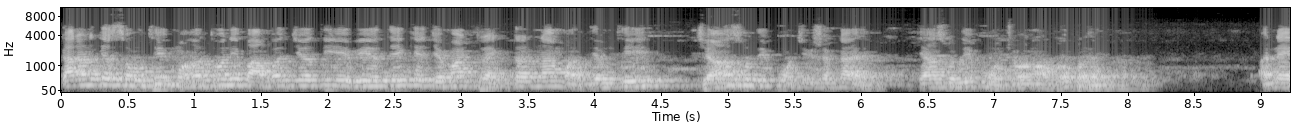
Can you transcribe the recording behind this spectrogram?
કારણ કે સૌથી મહત્વની બાબત જે હતી, એવી હતી કે જેમાં ટ્રેક્ટરના માધ્યમથી જ્યાં સુધી પહોંચી શકાય, ત્યાં સુધી પહોંચવાનો આપણો પ્રયત્ન અને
